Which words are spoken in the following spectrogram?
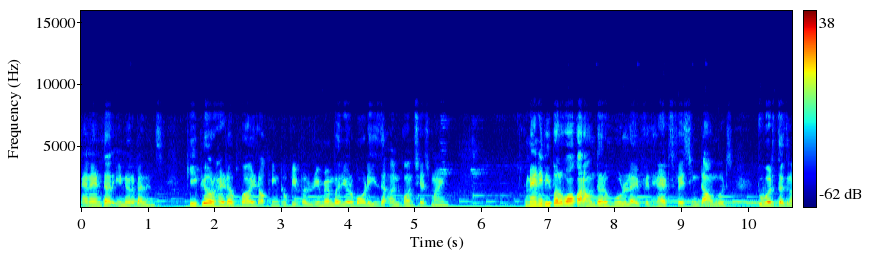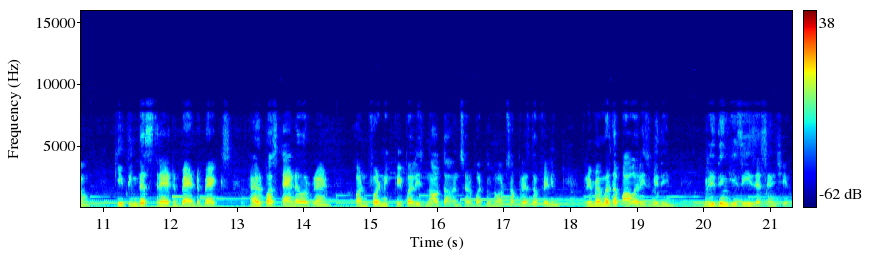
and enter inner balance. Keep your head up while talking to people. Remember, your body is the unconscious mind. Many people walk around their whole life with heads facing downwards towards the ground. Keeping the straight bent backs help us stand our ground. Confronting people is not the answer, but do not suppress the feeling. Remember, the power is within. Breathing easy is essential.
